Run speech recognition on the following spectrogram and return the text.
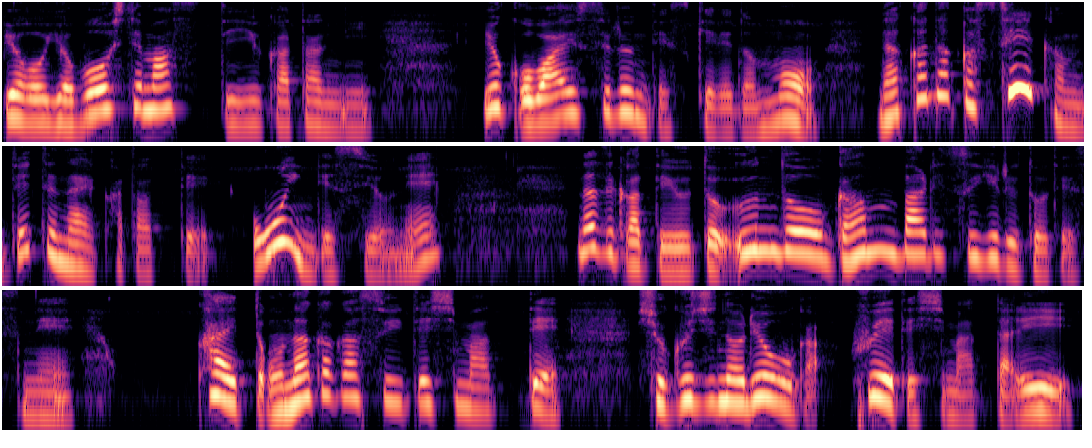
病を予防してますっていう方によくお会いするんですけれどもなかなか成果の出てない方って多いんですよね。なぜかというと運動を頑張りすぎるとですねかえってお腹が空いてしまって食事の量が増えてしまったり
